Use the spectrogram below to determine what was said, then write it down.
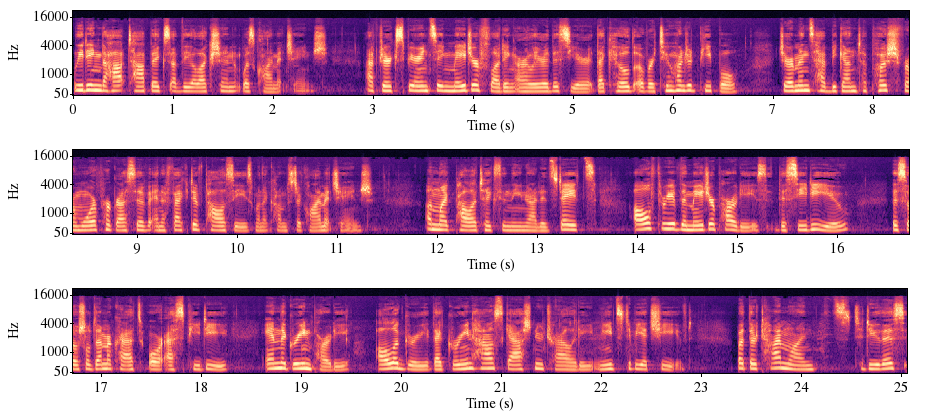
Leading the hot topics of the election was climate change. After experiencing major flooding earlier this year that killed over 200 people, Germans have begun to push for more progressive and effective policies when it comes to climate change. Unlike politics in the United States, all three of the major parties, the CDU, the Social Democrats or SPD, and the Green Party, all agree that greenhouse gas neutrality needs to be achieved, but their timelines to do this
